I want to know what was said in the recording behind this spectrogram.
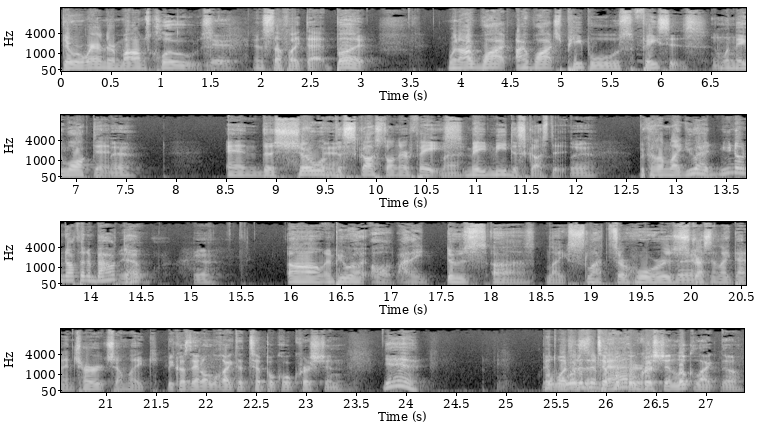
they were wearing their mom's clothes Yeah. and stuff like that. But when I watch, I watched people's faces when Mhm. they walked in Yeah. and the show of Yeah. disgust on their face Yeah. made me disgusted Yeah. because I'm like, you had you know nothing about them. Yeah. Um, and people were like, oh, why they those uh like sluts or whores Yeah. dressing like that in church? I'm like, Because they don't look like the typical Christian. yeah. But It- what, does a typical matter? Christian look like, though?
